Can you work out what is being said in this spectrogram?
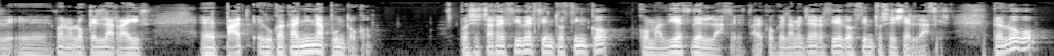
eh, bueno, lo que es la raíz, eh, pateducacanina.com pues esta recibe el 105,10 de enlaces, ¿vale? concretamente recibe 206 enlaces. Pero luego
